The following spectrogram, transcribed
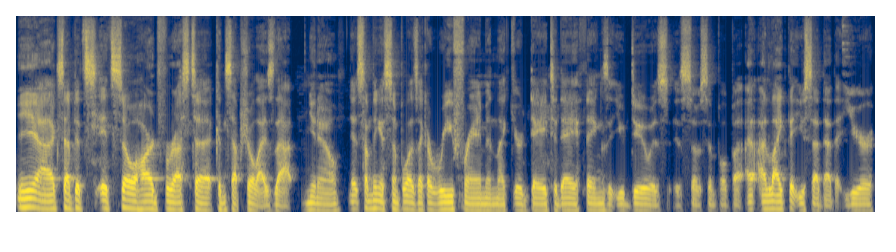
Yeah except it's it's so hard for us to conceptualize that you know? It's something as simple as like a reframe and like your day-to-day things that you do is is so simple. But I, I like that you said that that you're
